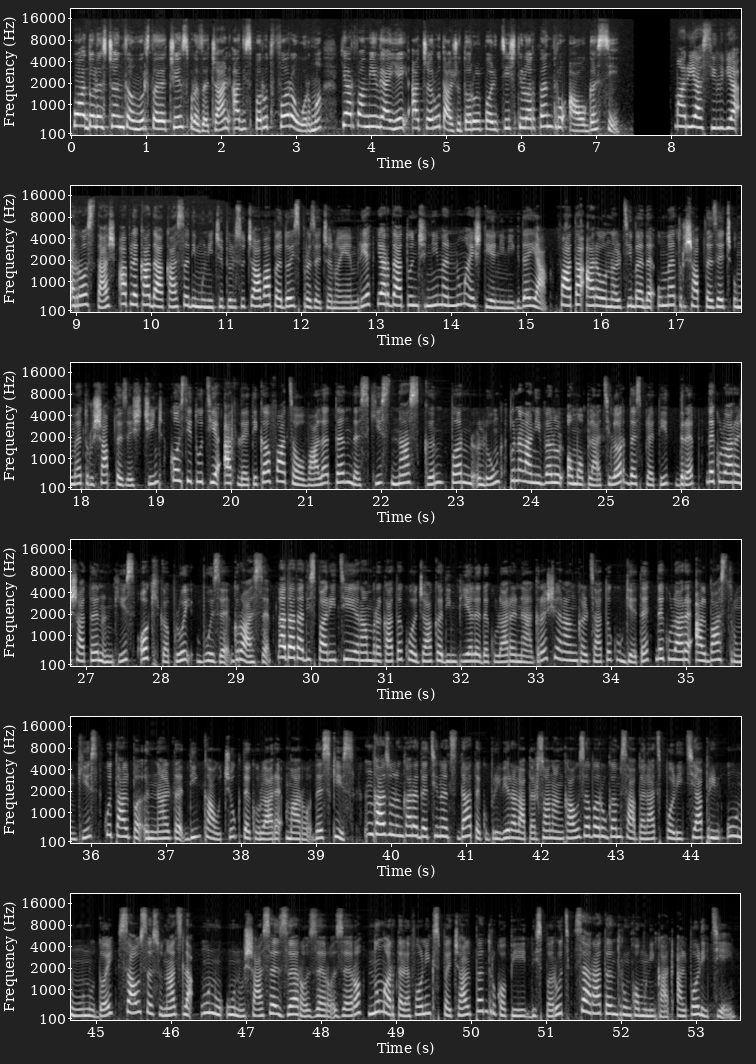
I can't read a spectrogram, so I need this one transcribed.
O adolescentă în vârstă de 15 ani a dispărut fără urmă, iar familia ei a cerut ajutorul polițiștilor pentru a o găsi. Maria Silvia Rostaș a plecat de acasă din municipiul Suceava pe 12 noiembrie, iar de atunci nimeni nu mai știe nimic de ea. Fata are o înălțime de 1,70-1,75 m, constituție atletică, față ovală, ten deschis, nas cârn, păr lung, până la nivelul omoplaților, despletit, drept, de culoare șaten închis, ochi căprui, buze groase. La data dispariției era îmbrăcată cu o geacă din piele de culoare neagră și era încălțată cu ghete de culoare albastru închis, cu talpă înaltă din cauciuc suc de culoare maro deschis. În cazul în care dețineți date cu privire la persoana în cauză, vă rugăm să apelați poliția prin 112 sau să sunați la 116000, număr telefonic special pentru copiii dispăruți, se arată într-un comunicat al poliției.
